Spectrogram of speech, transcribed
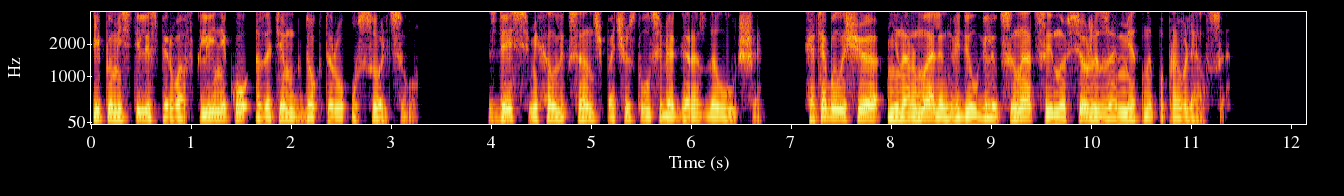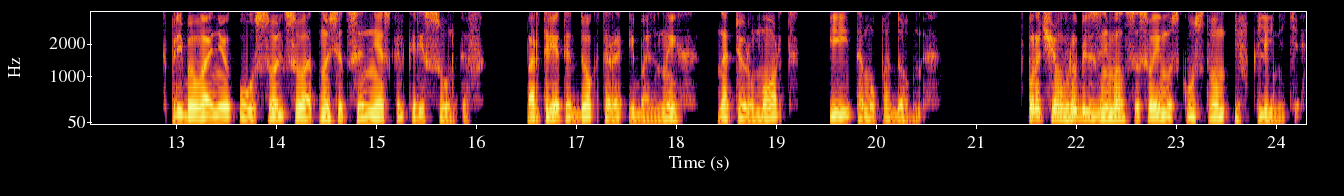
и поместили сперва в клинику, а затем к доктору Усольцеву. Здесь Михаил Александрович почувствовал себя гораздо лучше. Хотя был еще ненормален, видел галлюцинации, но все же заметно поправлялся. К пребыванию у Усольцева относятся несколько рисунков. Портреты доктора и больных, натюрморт и тому подобных. Впрочем, Врубель занимался своим искусством и в клинике.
